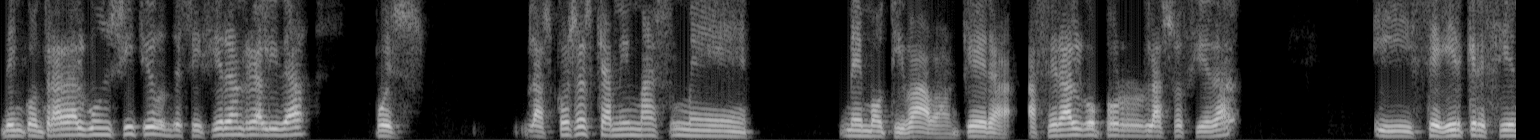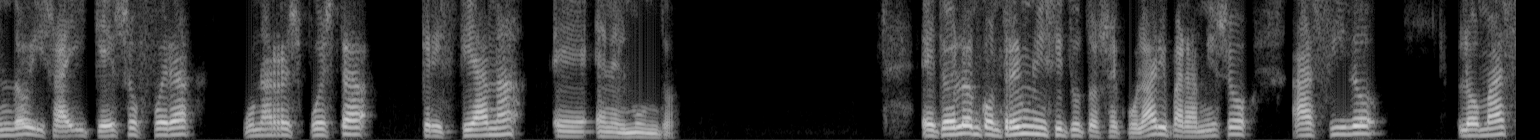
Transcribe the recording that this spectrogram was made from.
de encontrar algún sitio donde se hicieran realidad, pues las cosas que a mí más me, me motivaban, que era hacer algo por la sociedad y seguir creciendo y, que eso fuera una respuesta cristiana eh, en el mundo. Entonces lo encontré en un instituto secular y para mí eso ha sido lo más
